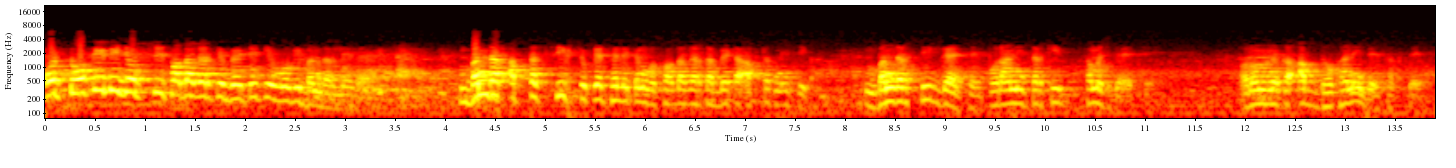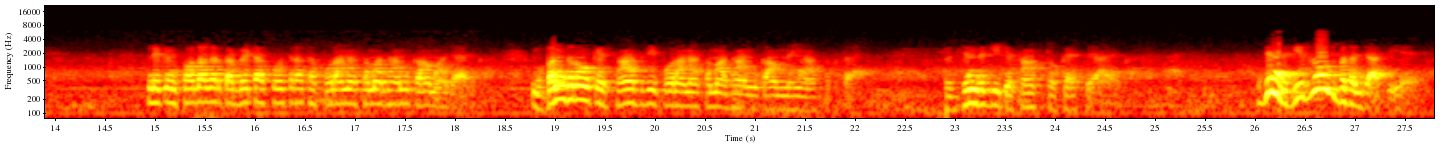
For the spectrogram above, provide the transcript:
वो टोपी भी जो थी सौदागर के बेटे की, वो भी बंदर ले गए। बंदर अब तक सीख चुके थे, लेकिन वो सौदागर का बेटा अब तक नहीं सीखा। बंदर सीख गए थे, पुरानी तरकीब समझ गए थे, और उन्होंने कहा, अब धोखा नहीं दे सकते। लेकिन सौदागर का बेटा सोच रहा था, पुराना समाधान काम आ जाएगा। बंदरों के साथ भी पुराना समाधान काम नहीं आ सकता है। तो ज़िंदगी के साथ तो कैसे आएगा? ज़िंदगी रोज बदल जाती है।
